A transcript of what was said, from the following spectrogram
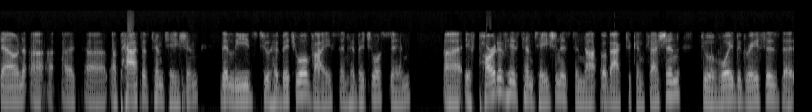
down a, a, a, a path of temptation that leads to habitual vice and habitual sin, uh, if part of his temptation is to not go back to confession, to avoid the graces that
